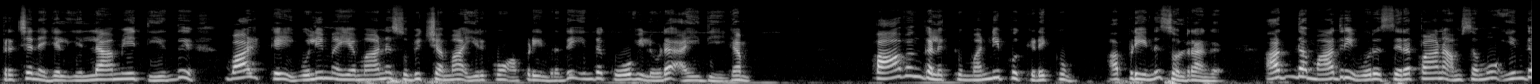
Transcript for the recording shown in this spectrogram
பிரச்சனைகள் எல்லாமே தீர்ந்து வாழ்க்கை ஒளிமயமான சுபிக்ஷமாக இருக்கும் அப்படின்றது இந்த கோவிலோட ஐதீகம். பாவங்களுக்கு மன்னிப்பு கிடைக்கும் அப்படின்னு சொல்கிறாங்க அந்த மாதிரி ஒரு சிறப்பான அம்சமும் இந்த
